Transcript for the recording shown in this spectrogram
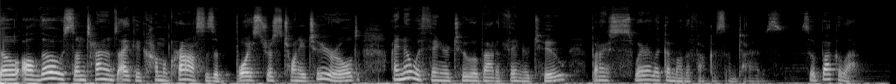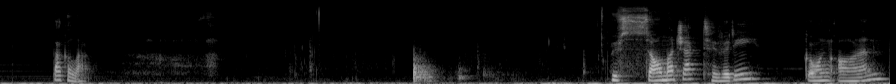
So, although sometimes I could come across as a boisterous 22 year old, I know a thing or two about a thing or two, but I swear like a motherfucker sometimes. So, buckle up. Buckle up. We have so much activity going on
